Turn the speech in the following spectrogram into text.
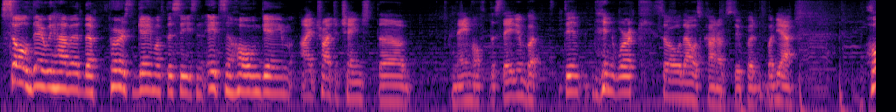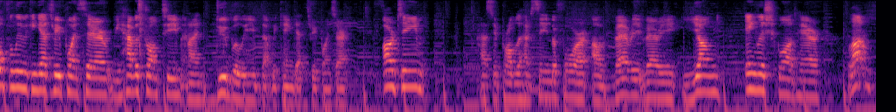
So there we have it, the first game of the season. It's a home game. I tried to change the name of the stadium, but didn't didn't work. So that was kind of stupid. But yeah, hopefully we can get three points here. We have a strong team, and I do believe that we can get three points there. Our team, as you probably have seen before, a very very young English squad here. A lot of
